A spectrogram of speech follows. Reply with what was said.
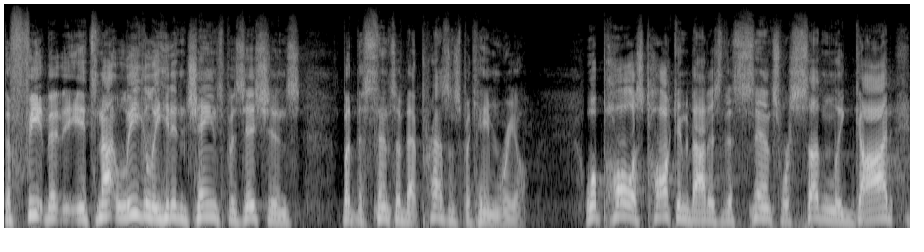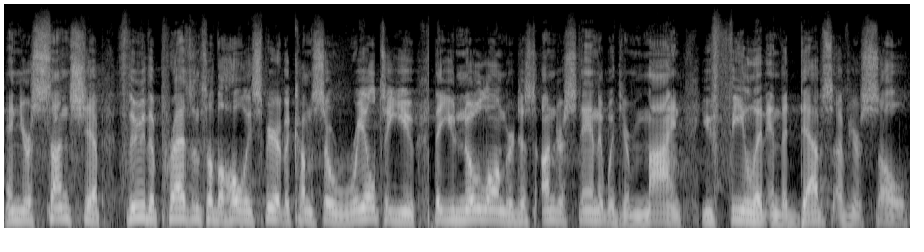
The fee- it's not legally, he didn't change positions, but the sense of that presence became real. What Paul is talking about is this sense where suddenly God and your sonship through the presence of the Holy Spirit becomes so real to you that you no longer just understand it with your mind, you feel it in the depths of your soul.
